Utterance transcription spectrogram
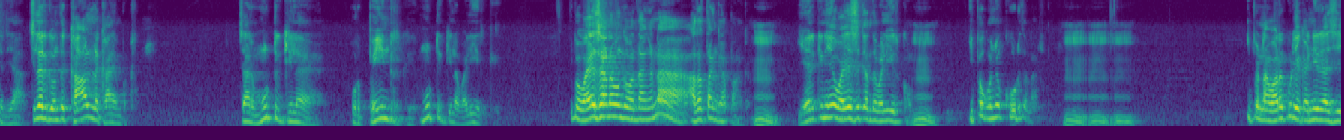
சரியா? சிலருக்கு வந்து காலில் காயம் பட்டுரும். சார் மூட்டு கீழே ஒரு பெயின் இருக்குது மூட்டு கீழே வலி இருக்குது இப்போ வயசானவங்க வந்தாங்கன்னா அதைத்தான் கேட்பாங்க. ம். ஏற்கனவே வயசுக்கு அந்த வலி இருக்கும். இப்போ கொஞ்சம் கூடுதலாக இருக்கும். இப்போ நான் வரக்கூடிய கன்னிராசி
